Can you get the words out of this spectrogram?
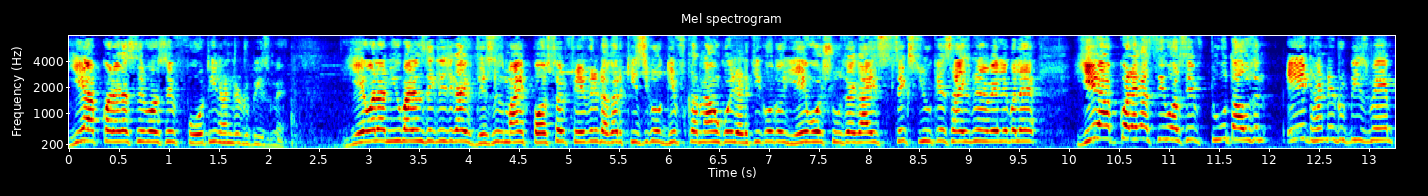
ये आपको रहेगा सिर्फ़ और सिर्फ़ फोर्टीन हंड्रेड रुपीज़ में। ये वाला न्यू बैलेंस देख लीजिए this is my personal favourite अगर किसी को गिफ्ट करना हो, कोई लड़की को तो ये वो शूज़ है गाइस सिक्स यू के साइज़ में अवेलेबल है। ये आपको रहेगा सिर्फ़ और सिर्फ़ two thousand eight hundred rupees में।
